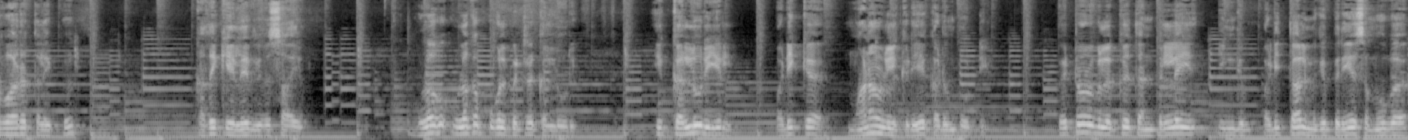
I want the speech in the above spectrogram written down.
வார தலைப்பு கதைக்கேளு விவசாயம். உலக உலக புகழ் பெற்ற கல்லூரி. இக்கல்லூரியில் படிக்க மாணவர்களுக்கிடையே கடும் போட்டி. பெற்றோர்களுக்கு தன் பிள்ளை இங்கு படித்தால் மிகப்பெரிய சமூக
